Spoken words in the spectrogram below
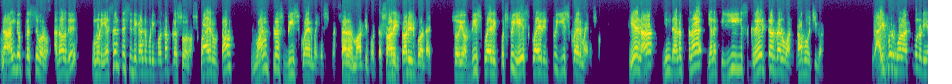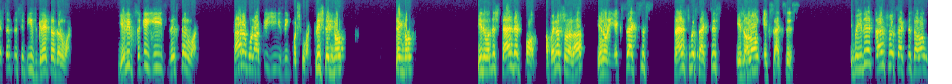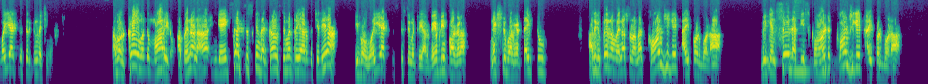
நான் அங்க பிளஸ் வரும். அதாவது உன்னோட எசன்ட்ரிசிட்டி கண்டுபிடிக்கும் போது தான் பிளஸ் வரும். Square root of one plus b square by yes sir அதை மாத்தி போட்டேன் sorry sorry for that so your b square equals to a square into e square minus one ஏன்னா இந்த இடத்துல எனக்கு e is greater than one ஞாபகம் வச்சுக்கோ ஹைப்பர்போலாக்கு உன்னுடைய eccentricity is greater than one எலிப்ஸுக்கு e is less than one பேரபோலாக்கு e is equals to one please take down take down இது வந்து ஸ்டாண்டர்ட் ஃபார்ம் அப்ப என்ன சொல்லலாம்? என்னுடைய x axis transverse axis is along x axis இப்போ இதே transverse axis along y axis இருக்குன்னு வச்சுங்க அப்ப கர்வ் வந்து மாறிடும். அப்ப என்னன்னா இங்க எக்ஸ் ஆக்சிஸ்க்கு இந்த கர்வ் சிமெட்ரியா இருந்துச்சு இல்லையா? இப்போ ஒய் ஆக்சிஸ்க்கு சிமெட்ரியா இருக்கும். எப்படின்னு பார்க்கலாம். நெக்ஸ்ட் பாருங்க டைப் டூ அதுக்கு பேர் நம்ம என்ன சொல்லலாம்னா conjugate hyperbola we can say that is called conjugate hyperbola.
